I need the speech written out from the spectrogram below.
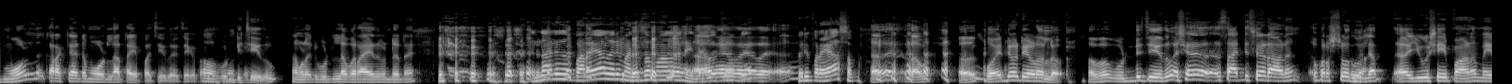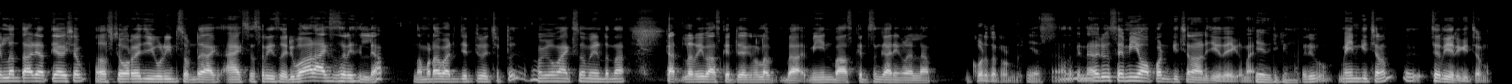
മോളിൽ കറക്റ്റ് ആയിട്ട് മോഡലാ ടൈപ്പാണ് ചെയ്ത് വെച്ചേക്കുന്നത്. വുഡ്. ചെയ്തു. നമ്മളൊരു വുഡ് ലവർ ആയതുകൊണ്ട് തന്നെ. എന്നാലും ഇത് പറയാതൊരു മനസ്സമാധാനം. ഒരു പ്രയാസം. അത് പോയിന്റ് ഔട്ട് ചെയ്യണമല്ലോ. അപ്പൊ വുഡ് ചെയ്തു. പക്ഷെ സാറ്റിസ്ഫൈഡ് ആണ്. പ്രശ്നമൊന്നുമില്ല. യു ഷേപ്പ് ആണ്. മേളിലും താഴെ അത്യാവശ്യം സ്റ്റോറേജ് യൂണിറ്റ്സ് ഉണ്ട്. ആക്സസറീസ് ഒരുപാട് ആക്സസറീസ് ഇല്ല. നമ്മുടെ ബഡ്ജറ്റ് വെച്ചിട്ട് നമുക്ക് മാക്സിമം വേണ്ടുന്ന കട്ട്ലറി ബാസ്ക്കറ്റ് അങ്ങനെയുള്ള മീൻ ബാസ്ക്കറ്റ്സും കാര്യങ്ങളെല്ലാം കൊടുത്തിട്ടുണ്ട്. അത് പിന്നെ ഒരു സെമി ഓപ്പൺ കിച്ചൺ ആണ് ചെയ്തേക്കുന്നത്. ചെയ്തിരിക്കുന്നത്. ഒരു മെയിൻ കിച്ചണും ചെറിയൊരു കിച്ചണും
